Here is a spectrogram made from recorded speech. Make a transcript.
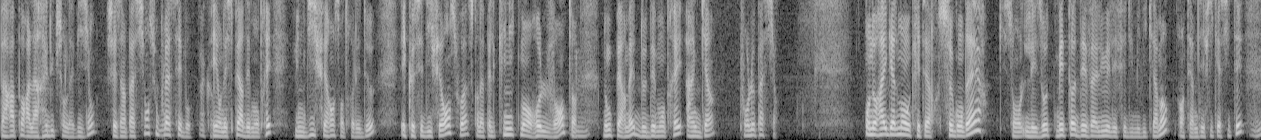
par rapport à la réduction de la vision chez un patient sous placebo. Et on espère démontrer une différence entre les deux et que ces différences soient ce qu'on appelle cliniquement relevantes, mhm. donc permettent de démontrer un gain pour le patient. On aura également un critère secondaire qui sont les autres méthodes d'évaluer l'effet du médicament en termes d'efficacité, mhm.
